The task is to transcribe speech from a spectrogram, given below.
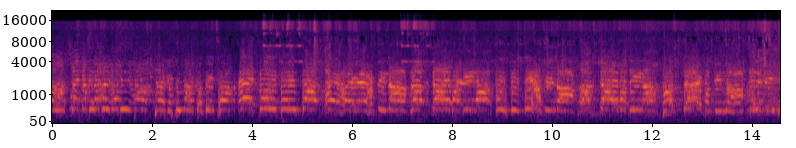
Fatina, Hot Day Fatina, Hot Day Fatina,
